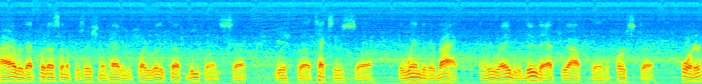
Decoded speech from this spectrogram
However, that put us in a position of having to play really tough defense uh, with uh, Texas, uh, the wind to their back. And we were able to do that throughout uh, the first uh, quarter,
